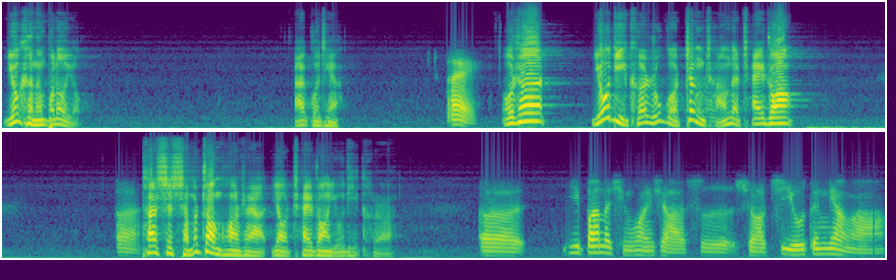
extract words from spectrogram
有可能不漏油？啊，国庆。哎，我说油底壳如果正常的拆装，嗯，它是什么状况下要拆装油底壳？呃。一般的情况下是需要机油灯亮啊，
